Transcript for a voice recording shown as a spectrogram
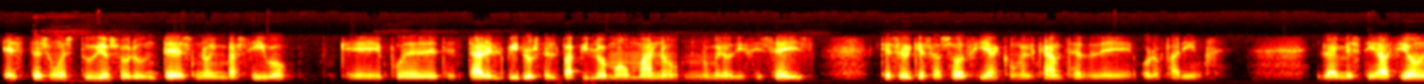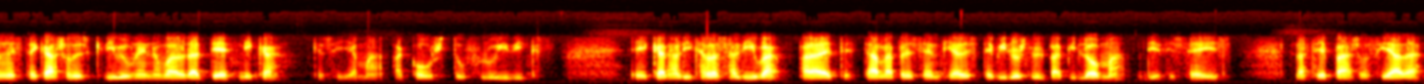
Este es un estudio sobre un test no invasivo que puede detectar el virus del papiloma humano número 16, que es el que se asocia con el cáncer de orofaringe. La investigación en este caso describe una innovadora técnica que se llama Acousto Fluidics, eh, que analiza la saliva para detectar la presencia de este virus del papiloma 16 la cepa asociada,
